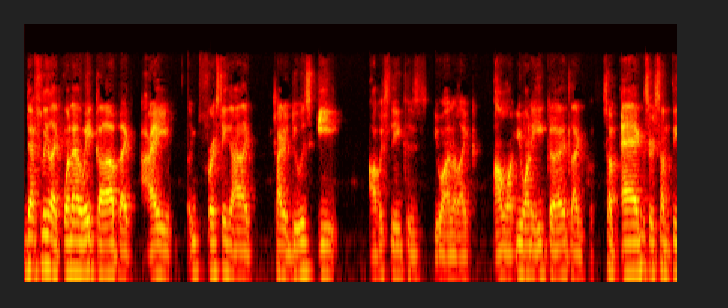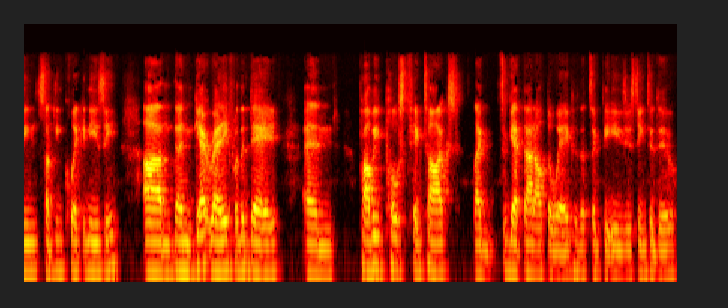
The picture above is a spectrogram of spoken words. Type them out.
definitely like when I wake up, like I like first thing I like try to do is eat, obviously, because you want to like I want you want to eat good, like some eggs or something, something quick and easy. Um, then get ready for the day and probably post TikToks like to get that out the way because that's like the easiest thing to do.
